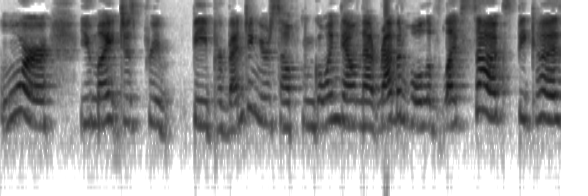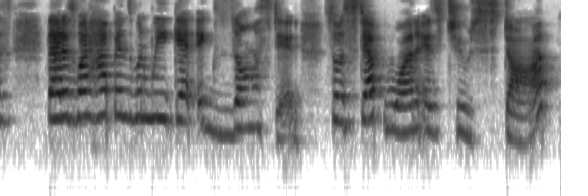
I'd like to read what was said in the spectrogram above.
or you might just pre- be preventing yourself from going down that rabbit hole of life sucks because that is what happens when we get exhausted. So step one is to stop.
